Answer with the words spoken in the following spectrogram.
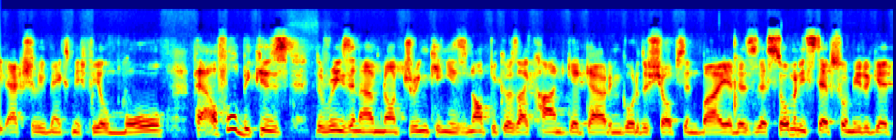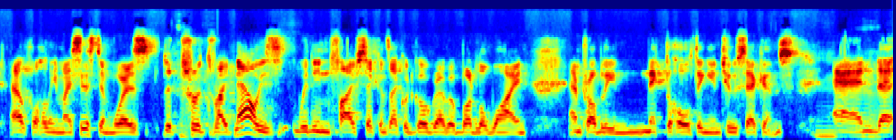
it actually makes me feel more powerful because the reason I'm not drinking is not because I can't get out and go to the shops and buy it. There's, there's so many steps for me to get alcohol in my system. Whereas the truth right now is within five seconds, I could go grab a bottle of wine and probably neck the whole thing in two seconds. And, uh,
